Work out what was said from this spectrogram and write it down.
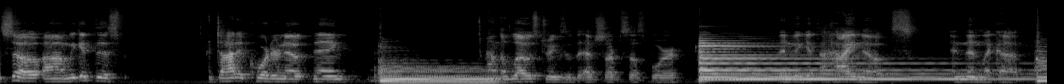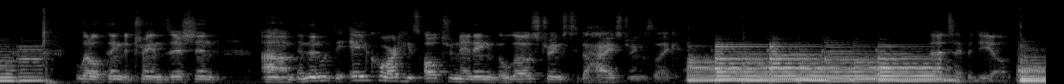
So um, we get this dotted quarter note thing on the low strings of the F sharp sus 4. Then we get the high notes, and then like a little thing to transition. Um, and then with the A chord, he's alternating the low strings to the high strings, like that type of deal.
